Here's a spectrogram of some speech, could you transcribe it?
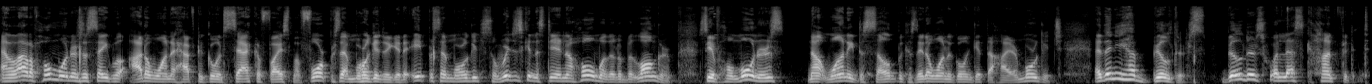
And a lot of homeowners are saying, well, I don't want to have to go and sacrifice my 4% mortgage or get an 8% mortgage, so we're just going to stay in our home a little bit longer. So you have homeowners not wanting to sell because they don't want to go and get the higher mortgage. And then you have builders, builders who are less confident.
